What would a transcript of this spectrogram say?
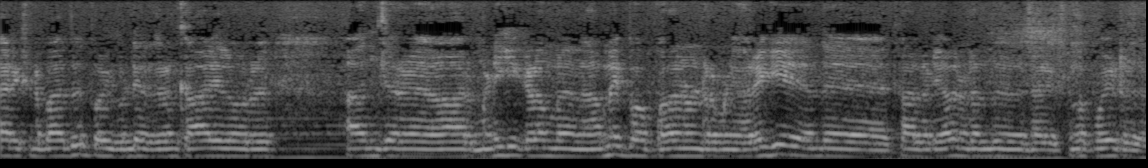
டைரக்ஷனை பார்த்து போய் கொண்டே இருக்கிறோம். காலையில் ஒரு அஞ்சரை ஆறு மணிக்கு கிளம்புனாம இப்போ பதினொன்றரை மணி வரைக்கும் அந்த கால்நடையாக நடந்து டைரக்ஷன்ல போயிட்டு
